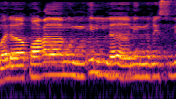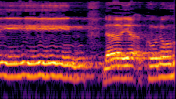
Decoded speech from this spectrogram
ولا طعام إلا من غسلين لا يأكله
